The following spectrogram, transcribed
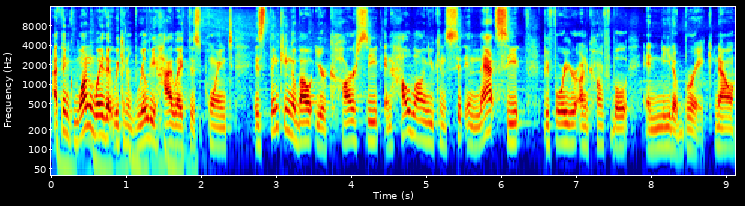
I think one way that we can really highlight this point is thinking about your car seat and how long you can sit in that seat before you're uncomfortable and need a break. Now,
